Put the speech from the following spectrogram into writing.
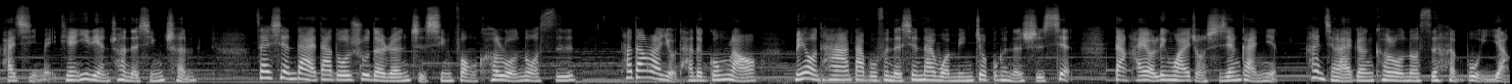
开启每天一连串的行程。在现代，大多数的人只信奉科罗诺斯，他当然有他的功劳，没有他，大部分的现代文明就不可能实现。但还有另外一种时间概念。看起来跟科罗诺斯很不一样。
